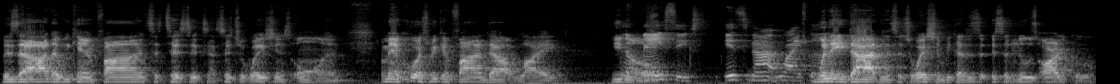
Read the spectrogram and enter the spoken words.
But is that odd that we can't find statistics and situations on? I mean, of course, we can find out like you the know basics. It's not like a, when they died in the situation because it's, it's a news article,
